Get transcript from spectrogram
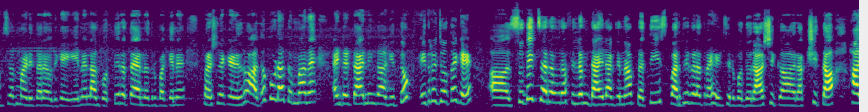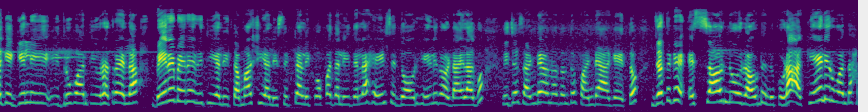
ಅಬ್ಸರ್ವ್ ಮಾಡಿದ್ದಾರೆ ಅವರಿಗೆ, ಏನೆಲ್ಲ ಗೊತ್ತಿರುತ್ತೆ ಅನ್ನೋದ್ರ ಬಗ್ಗೆನೇ ಪ್ರಶ್ನೆ ಕೇಳಿದ್ರು. ಅದು ಕೂಡ ತುಂಬಾನೇ ಎಂಟರ್ಟೈನಿಂಗ್ ಆಗಿತ್ತು. ಇದ್ರ ಜೊತೆಗೆ ಸುದೀಪ್ ಸರ್ ಅವರ ಫಿಲಮ್ ಡೈಲಾಗನ್ನ ಪ್ರತಿ ಸ್ಪರ್ಧಿಗಳ ಹತ್ರ ಹೇಳ್ತಿರ್ಬೋದು. ರಾಶಿಕಾ, ರಕ್ಷಿತಾ, ಹಾಗೆ ಗಿಲ್ಲಿ ಧ್ರುವ ಅಂತ ಇವ್ರ ಹತ್ರ ಎಲ್ಲ ಬೇರೆ ಬೇರೆ ರೀತಿಯಲ್ಲಿ, ತಮಾಷೆಯಲ್ಲಿ, ಸಿಟ್ಟಲ್ಲಿ, ಕೋಪದಲ್ಲಿ ಇದೆಲ್ಲ ಹೇಳ್ಸಿದ್ದು ಅವ್ರು ಹೇಳಿರೋ ಡೈಲಾಗು ನಿಜ ಸಂಡೇ ಅನ್ನೋದಂತೂ ಫಂಡೇ ಆಗೇ ಇತ್ತು. ಜೊತೆಗೆ ಎಸ್ ಆರ್ ನೋ ರೌಂಡಲ್ಲೂ ಕೂಡ ಆ ಕೇಳಿರುವಂತಹ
